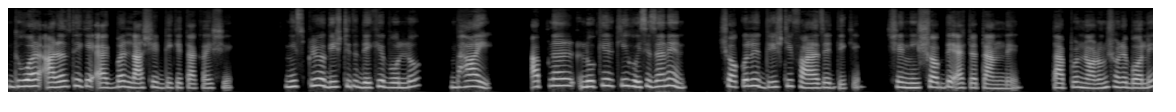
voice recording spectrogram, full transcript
ধোঁয়ার আড়াল থেকে একবার লাশের দিকে তাকায় সে। নিষ্প্রিয় দৃষ্টিতে দেখে বলল, ভাই, আপনার লোকের কি হয়েছে জানেন? সকলের দৃষ্টি ফারাজের দিকে। সে নিঃশব্দে একটা টান দেয়। তারপর নরম স্বরে বলে,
